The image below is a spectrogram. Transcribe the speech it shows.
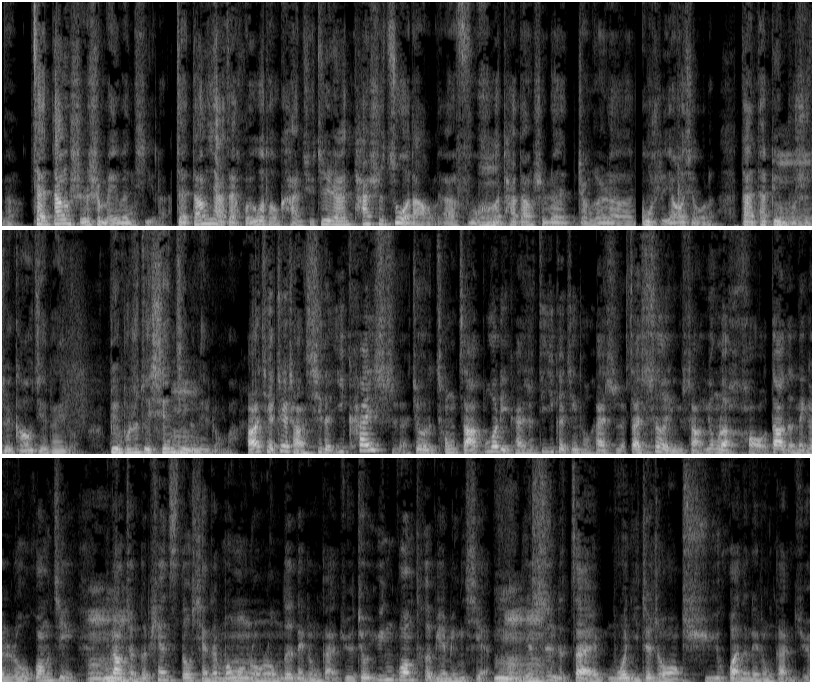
的。在当时是没问题的，在当下再回过头看去，虽然他是做到了，呃，符合他当时的整个的故事要求了，但他并不是最高级的那种，并不是最先进的那种吧。而且这场戏的一开始，就从砸玻璃开始，第一个镜头开始，在摄影上用了好大的那个柔光镜，嗯让整个片子都显得朦朦胧胧的那种感觉，就晕光特别明显，嗯也是在模拟这种虚幻的那种感觉。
